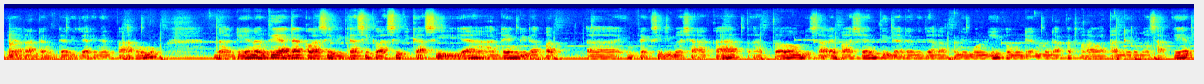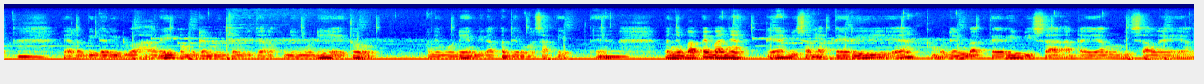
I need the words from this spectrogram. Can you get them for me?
ya radang dari jaringan paru. Nah dia nanti ada klasifikasi-klasifikasi ya, ada yang didapat eh, infeksi di masyarakat atau misalnya pasien tidak ada gejala pneumonia kemudian mendapat perawatan di rumah sakit ya lebih dari dua hari kemudian muncul gejala pneumonia yaitu pneumonia yang didapat di rumah sakit. Ya. Penyebabnya banyak ya, bisa bakteri ya, kemudian bakteri bisa ada yang misalnya yang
